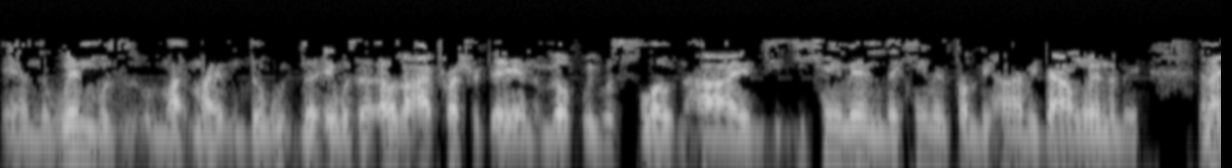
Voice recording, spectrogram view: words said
and the wind was my my the, the it was a it was a high pressure day and the milkweed was floating high and he, he came in they came in from behind me downwind of me. And I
